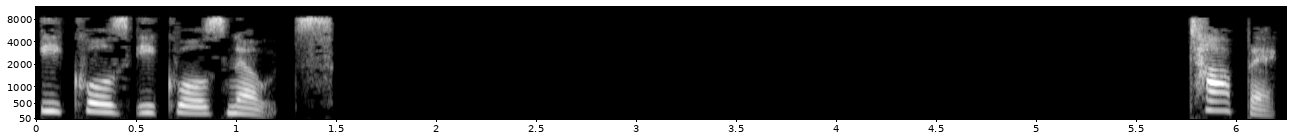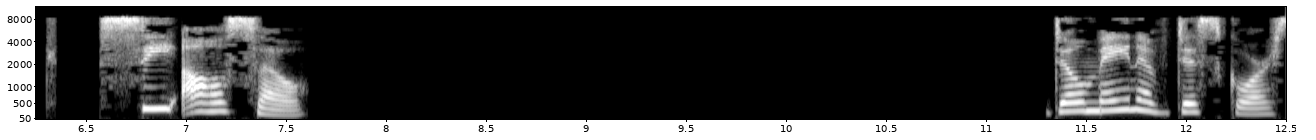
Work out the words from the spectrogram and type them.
equals equals notes. Topic. See also. Domain of discourse.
